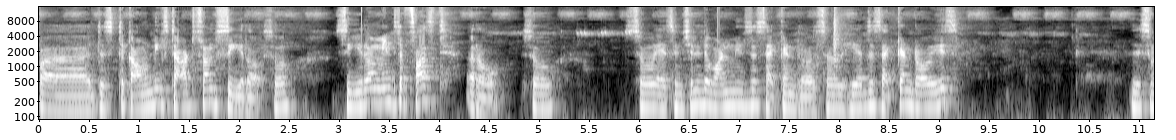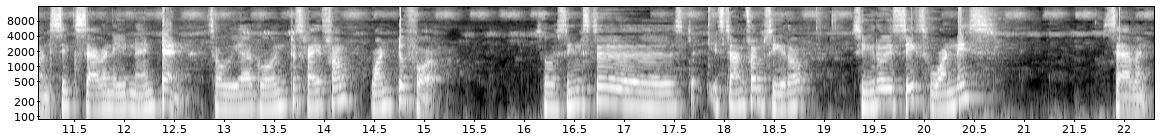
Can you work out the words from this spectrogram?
uh, this the counting starts from 0 so 0 means the first row. So so essentially the 1 means the second row. So here the second row is this one 6 7 8 9 10 so we are going to slice from 1 to 4 so since the it starts from 0 0 is 6 1 is 7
